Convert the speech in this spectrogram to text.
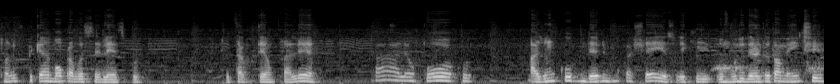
são livros pequenos bom pra você ler, tipo, você tá com tempo pra ler. Ah, lê um pouco. Mas o único dele nunca achei isso, é que o mundo dele é totalmente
